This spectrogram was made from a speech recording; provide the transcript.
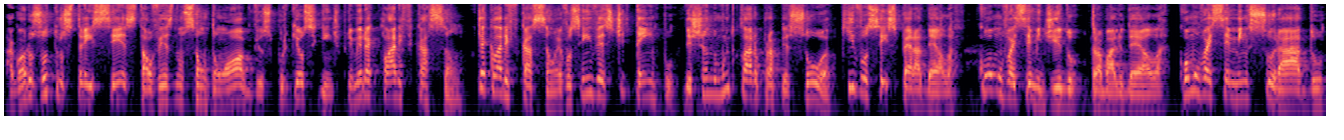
Agora, os outros três Cs talvez não são tão óbvios, porque é o seguinte: primeiro é clarificação. O que é clarificação? É você investir tempo, deixando muito claro para a pessoa o que você espera dela, como vai ser medido o trabalho dela, como vai ser mensurado,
